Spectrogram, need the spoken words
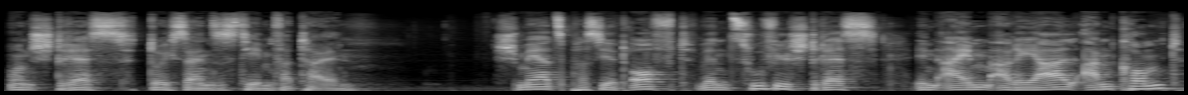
und Stress durch sein System verteilen? Schmerz passiert oft, wenn zu viel Stress in einem Areal ankommt.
